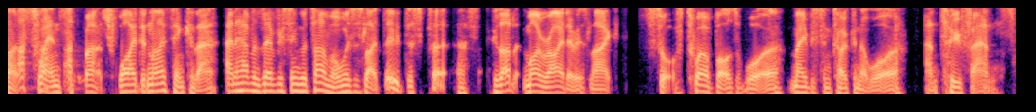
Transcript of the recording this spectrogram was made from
like sweating so much. Why didn't I think of that? And it happens every single time. I'm always just like, dude, just put because my rider is like sort of 12 bottles of water, maybe some coconut water, and two fans.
